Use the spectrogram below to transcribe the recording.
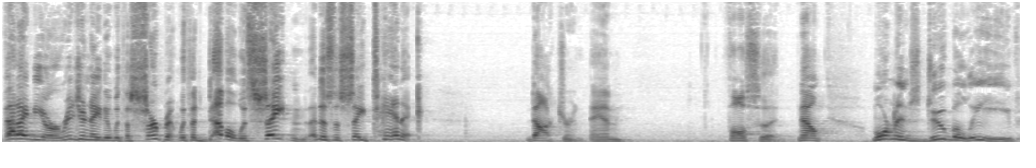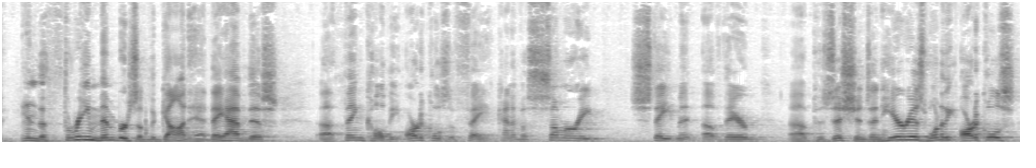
That idea originated with the serpent, with the devil, with Satan. That is a satanic doctrine and falsehood. Now, Mormons do believe in the three members of the Godhead. They have this uh, thing called the Articles of Faith, kind of a summary statement of their uh, positions. And here is one of the Articles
